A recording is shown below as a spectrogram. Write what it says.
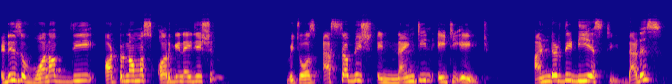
It is one of the autonomous organization which was established in 1988 under the dst that is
